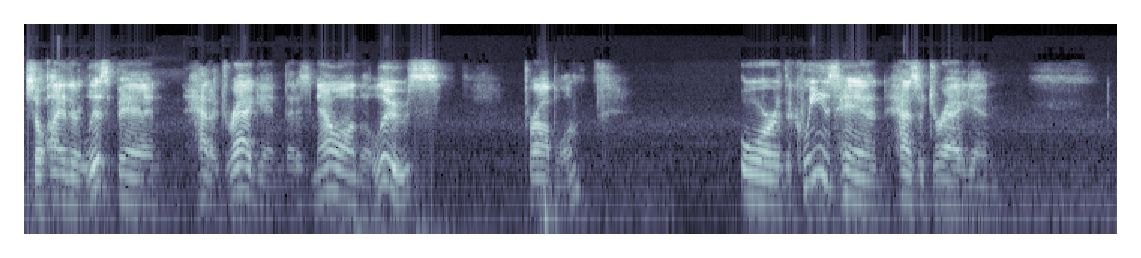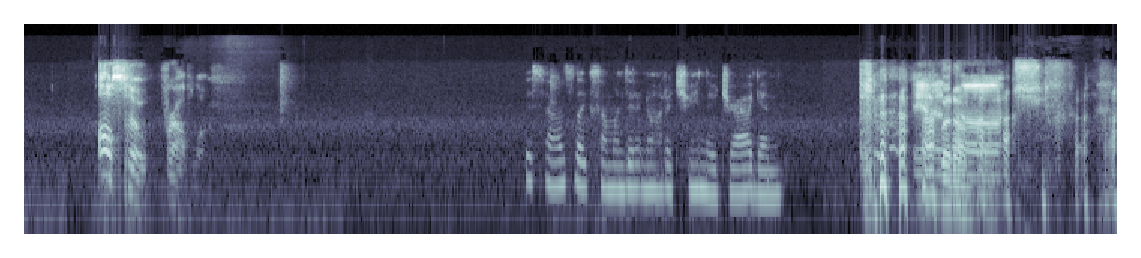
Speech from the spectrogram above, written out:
So either Lisban had a dragon that is now on the loose, problem, or the Queen's hand has a dragon, also problem. This sounds like someone didn't know how to train their dragon. And But, um, uh,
